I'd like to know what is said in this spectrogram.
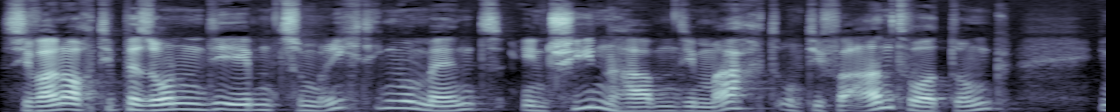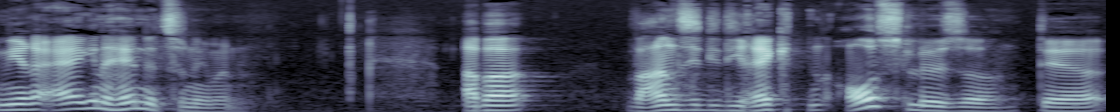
Sie waren auch die Personen, die eben zum richtigen Moment entschieden haben, die Macht und die Verantwortung in ihre eigenen Hände zu nehmen. Aber waren sie die direkten Auslöser der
